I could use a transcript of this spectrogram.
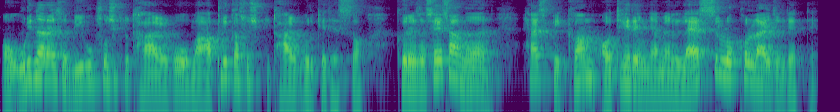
어, 우리나라에서 미국 소식도 다 알고 막 아프리카 소식도 다 알고 그렇게 됐어. 그래서 세상은 has become 어떻게 됐냐면 less localized 됐대.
